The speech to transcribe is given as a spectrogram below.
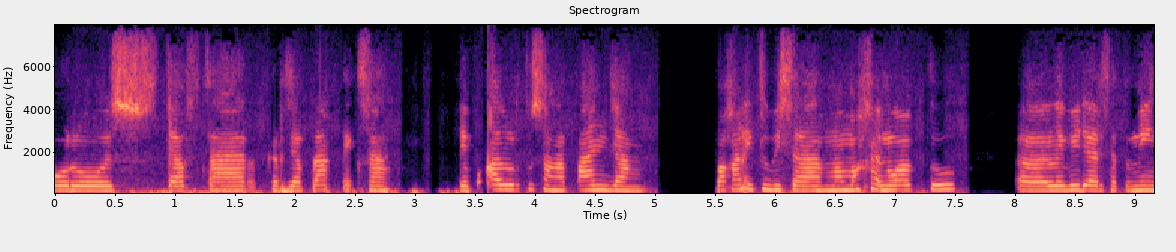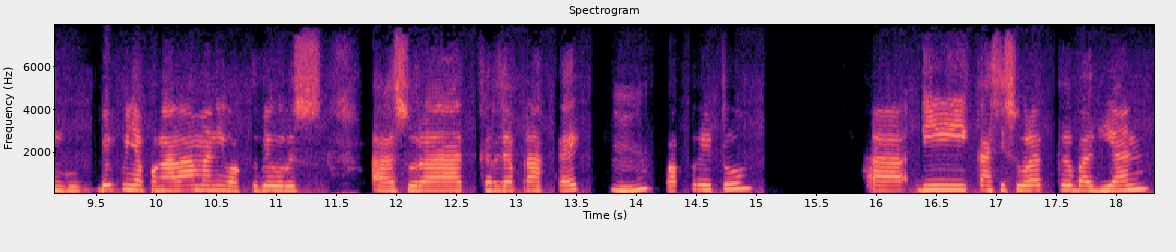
urus daftar kerja praktek sah depo alur tuh sangat panjang bahkan itu bisa memakan waktu uh, lebih dari satu minggu. Be punya pengalaman nih waktu be urus uh, surat kerja praktek hmm. waktu itu uh, dikasih surat ke bagian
